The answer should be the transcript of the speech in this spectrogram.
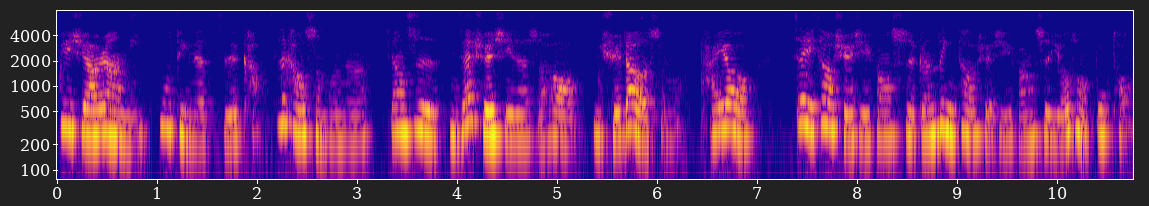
必须要让你不停的思考，思考什么呢？像是你在学习的时候，你学到了什么，还有。这一套学习方式跟另一套学习方式有什么不同？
